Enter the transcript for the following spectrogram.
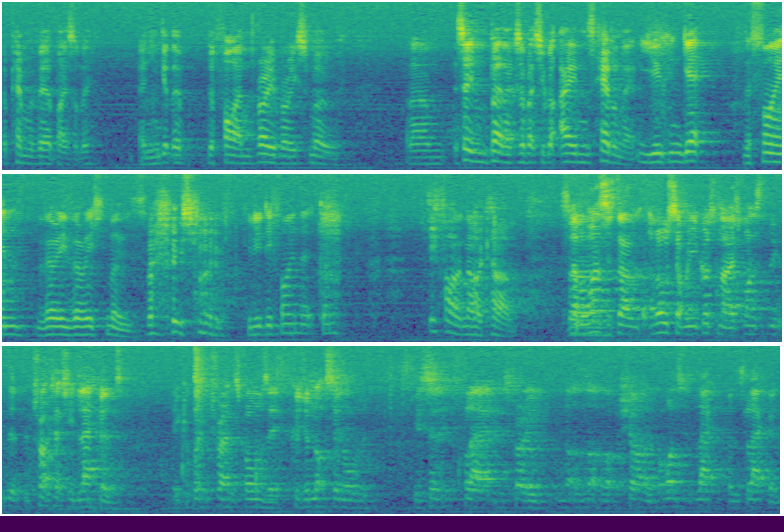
a pen with air basically, and you can get the, the fine very very smooth. Um, it's even better because I've actually got Aden's head on it. You can get the fine very, very smooth. Very very smooth. Can you define that, Gunnar? Define? No, I can't. So No, but once it's done, and also what you've got to know is once the, the, the truck's actually lacquered, it completely transforms it because you're not seeing all the, you're seeing it flat, it's very not, not a lot of shine. But once it's lacquered, it's lacquered,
